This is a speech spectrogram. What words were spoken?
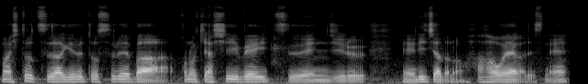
まあ、一つ挙げるとすればこのキャシー・ベイツ演じる、えー、リチャードの母親がですね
